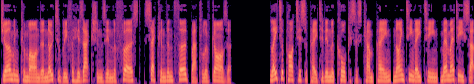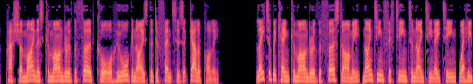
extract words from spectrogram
German commander notably for his actions in the First, Second and Third Battle of Gaza. Later participated in the Caucasus Campaign 1918 Mehmet İsmet Pasha minus commander of the Third Corps who organized the defenses at Gallipoli. Later became commander of the First Army 1915 to 1918, Wahid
